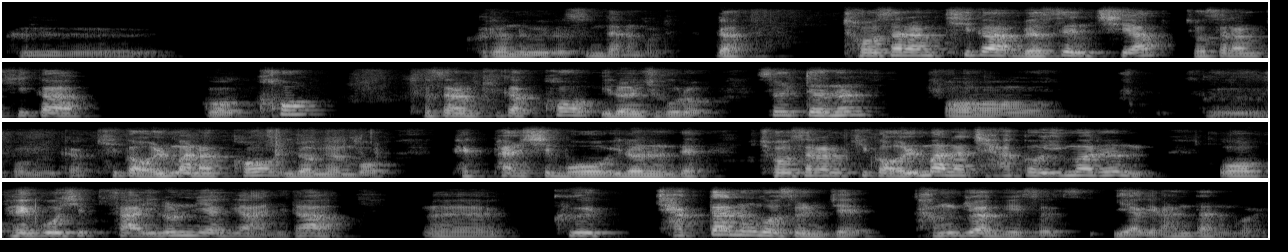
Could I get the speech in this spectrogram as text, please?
그 그런 의미로 쓴다는 거죠. 그러니까 저 사람 키가 몇 센치야? 저 사람 키가 그 커? 저 사람 키가 커? 이런 식으로 쓸 때는 어 그 뭡니까 키가 얼마나 커? 이러면 뭐 185 이러는데 저 사람 키가 얼마나 작아? 이 말은 뭐154 이런 이야기가 아니라 에, 그 작다는 것을 이제 강조하기 위해서 이야기를 한다는 거예요.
